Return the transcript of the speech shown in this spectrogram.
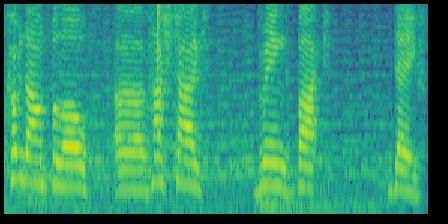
comment down below, um, hashtag bring back Dave.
